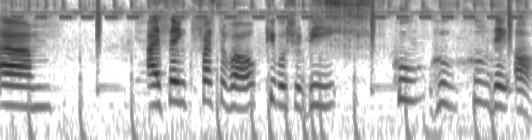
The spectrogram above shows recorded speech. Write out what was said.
Um, I think first of all, people should be who who who they are,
